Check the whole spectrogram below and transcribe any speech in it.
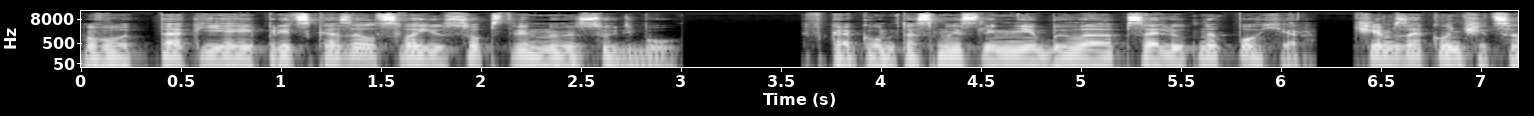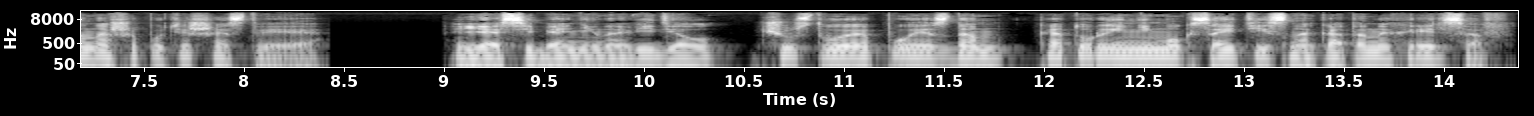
Вот так я и предсказал свою собственную судьбу. В каком-то смысле мне было абсолютно похер, чем закончится наше путешествие. Я себя ненавидел, чувствуя поездом, который не мог сойти с накатанных рельсов.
